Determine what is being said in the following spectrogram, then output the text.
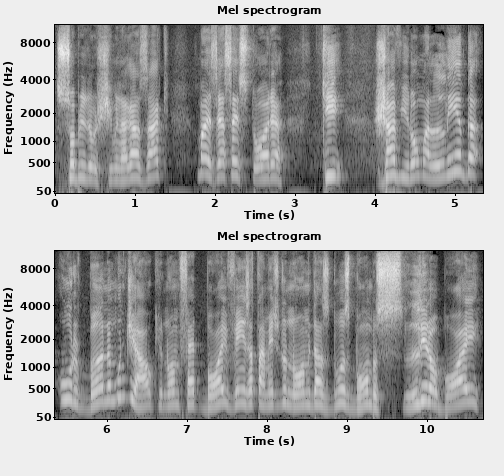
sobre Hiroshima e Nagasaki, mas essa é história que já virou uma lenda urbana mundial, que o nome Fat Boy vem exatamente do nome das duas bombas, Little Boy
